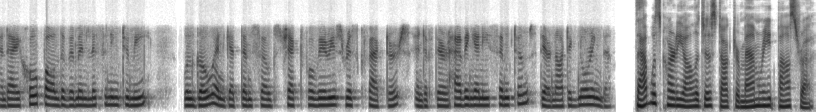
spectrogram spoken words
And I hope all the women listening to me will go and get themselves checked for various risk factors. And if they're having any symptoms, they're not ignoring them. That was cardiologist Dr. Manreet Basra.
